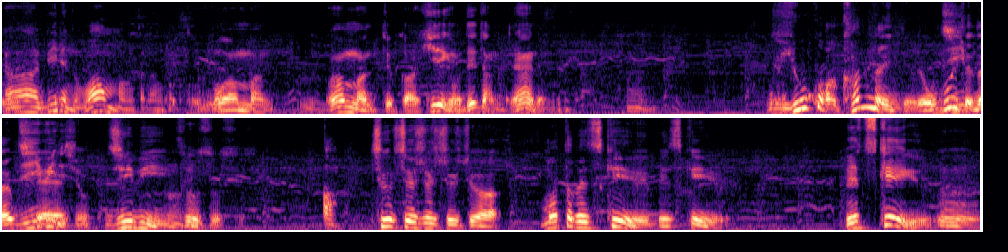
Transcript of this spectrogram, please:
ああビルのワンマンかなんかワンマン、ワンマンっていうか秀樹も出たんだよねあれもね。よくわかんないんだよね。覚えてなくて。GB でしょ？GB、あれそうそうそうあ違う違う違う違う違う。また別経由別経由。別経由？うん。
